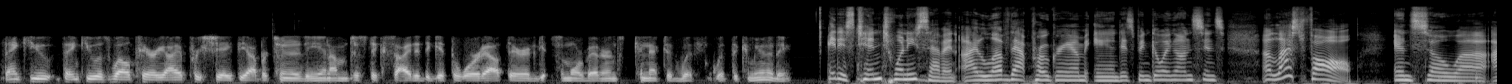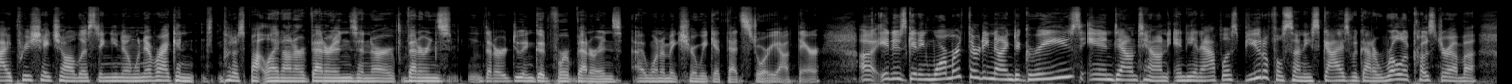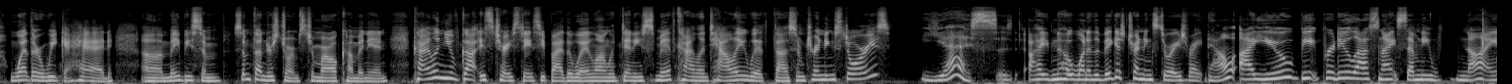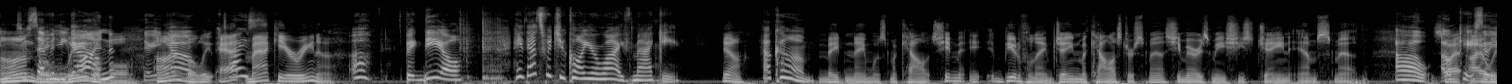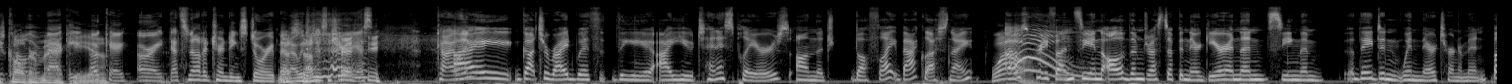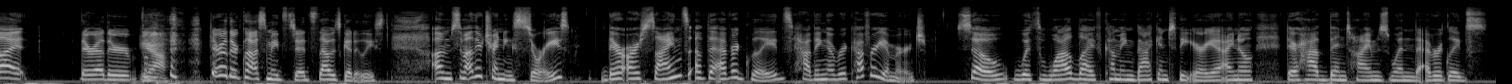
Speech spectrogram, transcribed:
Thank you, thank you as well, Terri. I appreciate the opportunity, and I'm just excited to get the word out there and get some more veterans connected with with the community. It is 1027. I love that program, and it's been going on since uh, last fall. And so uh, I appreciate y'all listening. You know, whenever I can put a spotlight on our veterans and our veterans that are doing good for veterans, I want to make sure we get that story out there. Uh, it is getting warmer, 39 degrees in downtown Indianapolis. Beautiful sunny skies. We've got a roller coaster of a weather week ahead. Uh, maybe some some thunderstorms tomorrow coming in. Kylan, you've got it's Terri Stacy, by the way, along with Denny Smith, Kylan Talley with uh, some trending stories. Yes, I know one of the biggest trending stories right now. IU beat Purdue last night 79 to 71. There you go. Unbelie- At Twice. Mackey Arena. Oh, big deal. Hey, that's what you call your wife, Mackey. Yeah. How come? Maiden name was McAllister. She eh, eh, beautiful name, Jane McAllister Smith. She marries me. She's Jane M. Smith. Oh, So okay. I so always you call her Mackie, yeah. Okay, all right. That's not a trending story, but That's I was just curious. Kylan? I got to ride with the IU tennis players on the the flight back last night. Wow. That was pretty fun seeing all of them dressed up in their gear and then seeing them. They didn't win their tournament, but their other Yeah. their other classmates did. So that was good at least. Um, some other trending stories. There are signs of the Everglades having a recovery emerge. So, with wildlife coming back into the area, I know there have been times when the Everglades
